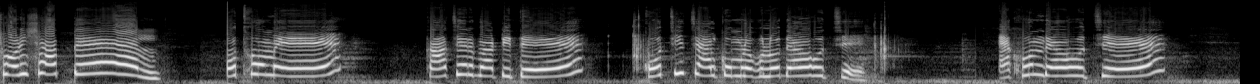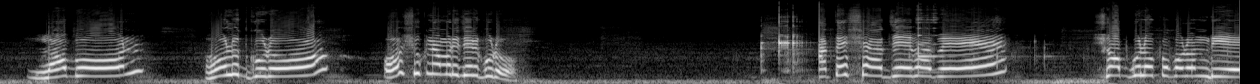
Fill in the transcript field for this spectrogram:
সরিষার তেল। প্রথমে কাচের বাটিতে কচি চাল কুমড়োগুলো দেওয়া হচ্ছে। এখন দেওয়া হচ্ছে লবণ, হলুদ গুঁড়ো ও শুকনো মরিচের গুঁড়ো। হাতের সাহায্যে এভাবে সবগুলো উপকরণ দিয়ে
